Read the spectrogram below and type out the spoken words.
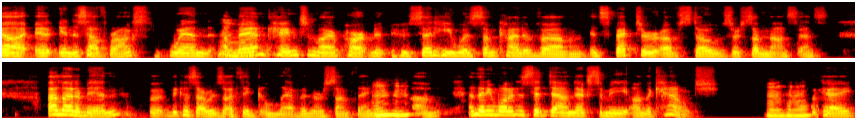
uh, in the South Bronx when mm-hmm. a man came to my apartment who said he was some kind of um, inspector of stoves or some nonsense. I let him in uh, because I was, I think, 11 or something. Mm-hmm. Um, and then he wanted to sit down next to me on the couch. Mm-hmm. Okay.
